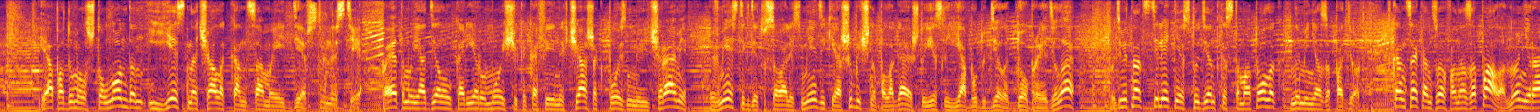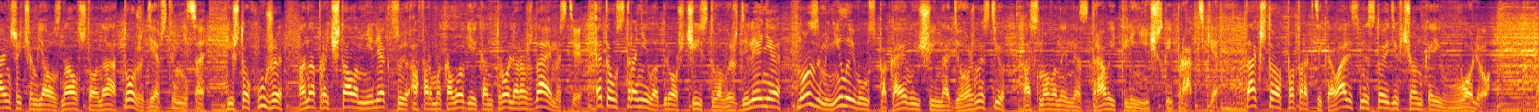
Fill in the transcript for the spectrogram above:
Я подумал, что Лондон и есть начало конца моей девственности. Поэтому я делал карьеру мойщика кофейных чашек поздними вечерами в месте, где тусовались медики, ошибочно полагая, что если я буду делать добрые дела, то 19-летняя студентка-стоматолог на меня западет. В конце концов, она запала, но не раньше, чем я узнал, что она тоже девственница. И что хуже, она прочитала мне лекцию о фармакологии контроля рождаемости. Это устранило дрожь чистого вожделения, но заменило его успокаивающей надежностью, основанной на здравой клинической практике. Так что попрактиковались мы с той девчонкой в волю.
